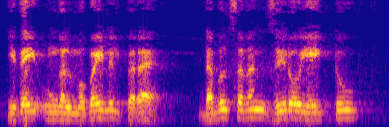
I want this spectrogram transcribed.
இதை உங்கள் மொபைலில் பெற double seven zero eight two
